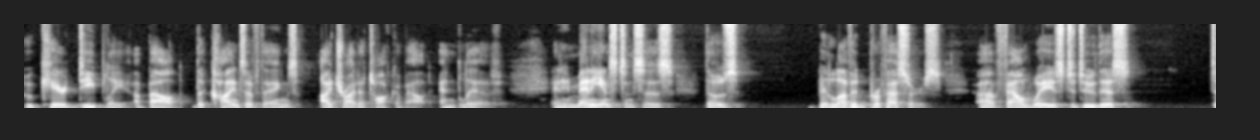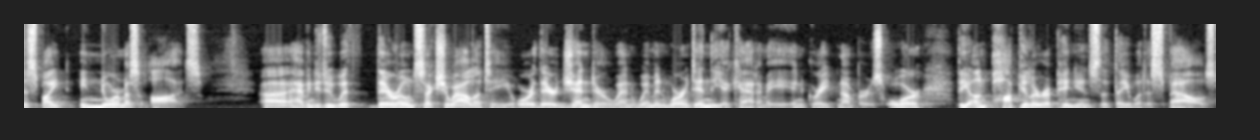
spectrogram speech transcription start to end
who care deeply about the kinds of things I try to talk about and live. And in many instances, those beloved professors uh, found ways to do this despite enormous odds, uh, having to do with their own sexuality or their gender when women weren't in the academy in great numbers, or the unpopular opinions that they would espouse,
